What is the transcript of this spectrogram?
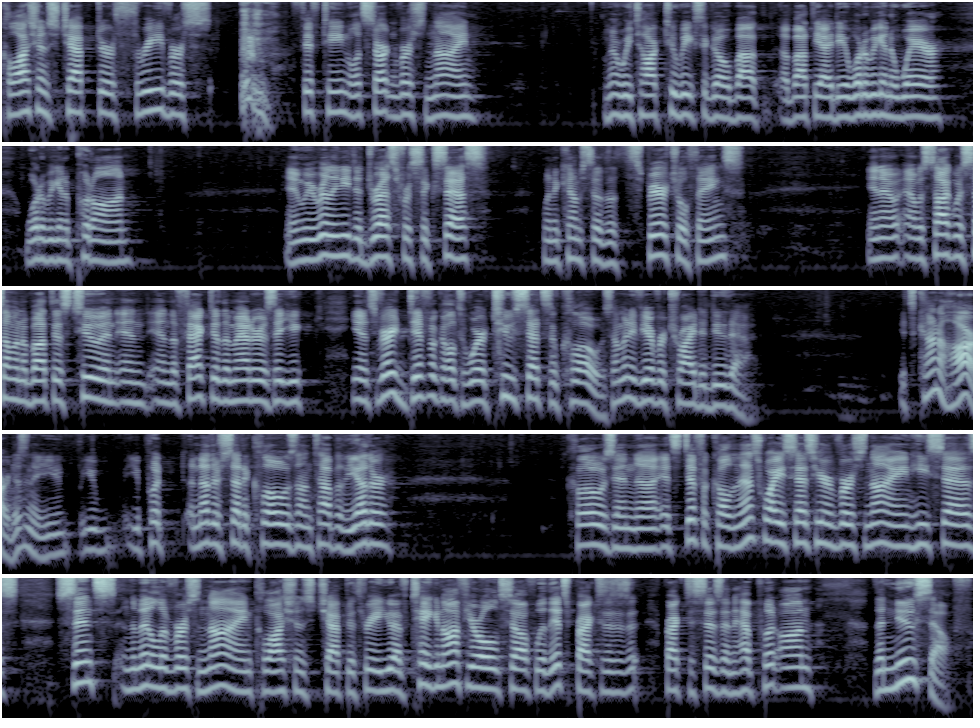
Colossians chapter 3, verse 15. Let's start in verse 9. Remember, we talked two weeks ago about, about the idea what are we going to wear? What are we going to put on? And we really need to dress for success when it comes to the spiritual things. And I, I, was talking with someone about this too, and, and, and the fact of the matter is that you, you know, it's very difficult to wear two sets of clothes. How many of you ever tried to do that? It's kind of hard, isn't it? You, you, you put another set of clothes on top of the other clothes, and uh, it's difficult. And that's why he says here in verse 9, he says, Since in the middle of verse 9, Colossians chapter 3, you have taken off your old self with its practices, practices and have put on the new self,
